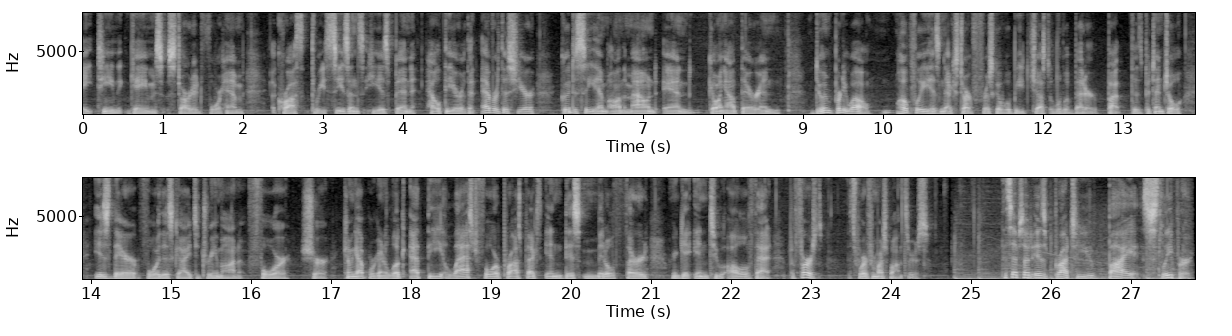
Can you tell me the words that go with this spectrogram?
18 games started for him across three seasons. He has been healthier than ever this year. Good to see him on the mound and going out there and doing pretty well. Hopefully, his next start for Frisco will be just a little bit better, but the potential is there for this guy to dream on for sure. Coming up, we're going to look at the last four prospects in this middle third. We're going to get into all of that. But first, let's word from our sponsors. This episode is brought to you by Sleeper.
